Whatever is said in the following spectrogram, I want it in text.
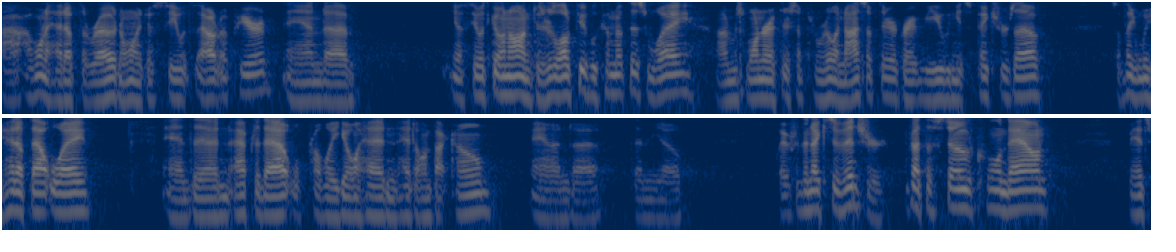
I, I want to head up the road and I want to go see what's out up here and uh, you know, see what's going on because there's a lot of people coming up this way. I'm just wondering if there's something really nice up there, a great view we can get some pictures of. So I think we head up that way. And then after that, we'll probably go ahead and head on back home. And uh, then, you know, wait for the next adventure. We've got the stove cooling down. I mean, it's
